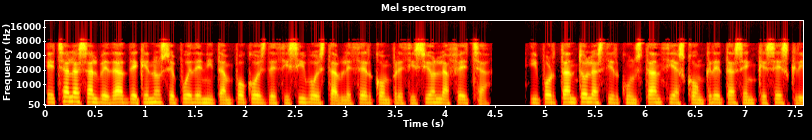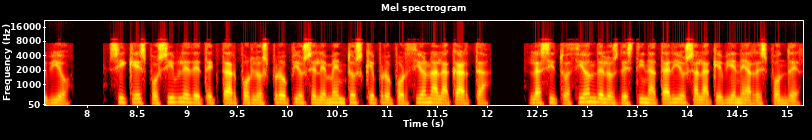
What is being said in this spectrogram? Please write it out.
Hecha la salvedad de que no se puede ni tampoco es decisivo establecer con precisión la fecha, y por tanto las circunstancias concretas en que se escribió, sí que es posible detectar por los propios elementos que proporciona la carta, la situación de los destinatarios a la que viene a responder.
